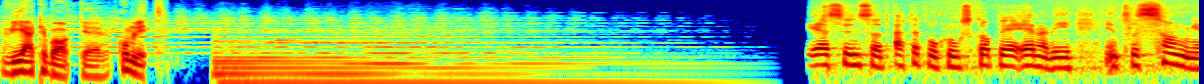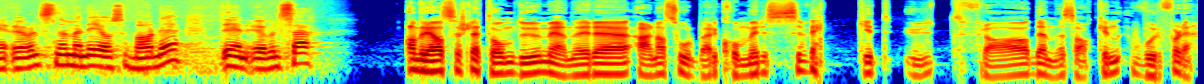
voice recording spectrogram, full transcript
Vi er tilbake om litt. Jeg syns at etterpåklokskap er en av de interessante øvelsene, men det er også bare det. Det er en øvelse. Andreas Slettholm, du mener eh, Erna Solberg kommer svekket ut fra denne saken. Hvorfor det?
